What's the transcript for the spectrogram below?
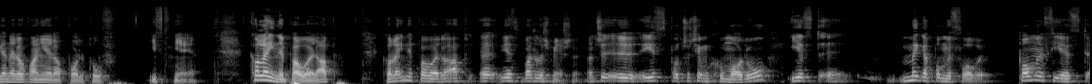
generowanie raportów istnieje. Kolejny power up. Kolejny power up e, jest bardzo śmieszny. Znaczy, e, jest z poczuciem humoru i jest e, mega pomysłowy. Pomysł jest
